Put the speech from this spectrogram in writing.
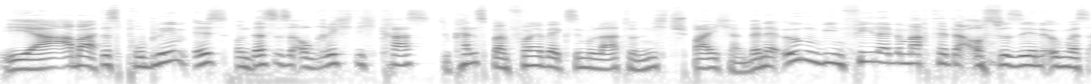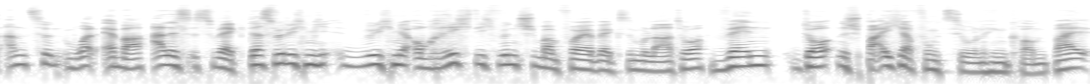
Ja, aber das Problem ist, und das ist auch richtig krass, du kannst beim Feuerwerksimulator nicht speichern. Wenn er irgendwie einen Fehler gemacht hätte, aus Versehen irgendwas anzünden, whatever, alles ist weg. Das würde ich, würd ich mir auch richtig wünschen beim Feuerwerksimulator, wenn dort eine Speicherfunktion hinkommt. Weil,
